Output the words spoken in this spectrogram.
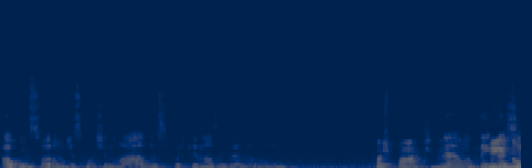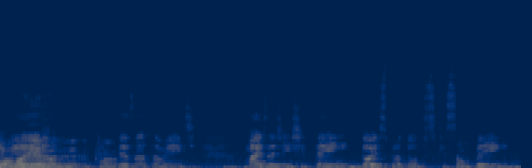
Alguns foram descontinuados porque nós vivemos um faz parte, né? É, um Quem inova erra, né? É claro. Exatamente. Mas a gente tem dois produtos que são bem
